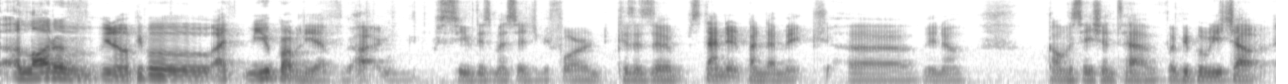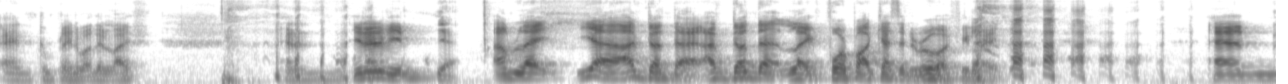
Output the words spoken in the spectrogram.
a lot of you know people. I you probably have received this message before because it's a standard pandemic, uh, you know, conversation to have where people reach out and complain about their life, and you know what I mean. Yeah. I'm like, yeah, I've done that. I've done that like four podcasts in a row. I feel like, and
